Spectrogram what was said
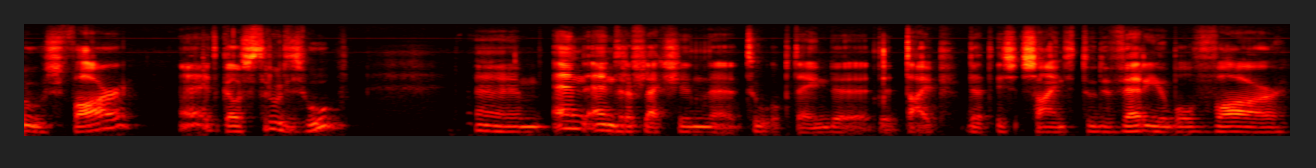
use var. Uh, it goes through this hoop. Um, and, and reflection uh, to obtain the, the type that is assigned to the variable var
